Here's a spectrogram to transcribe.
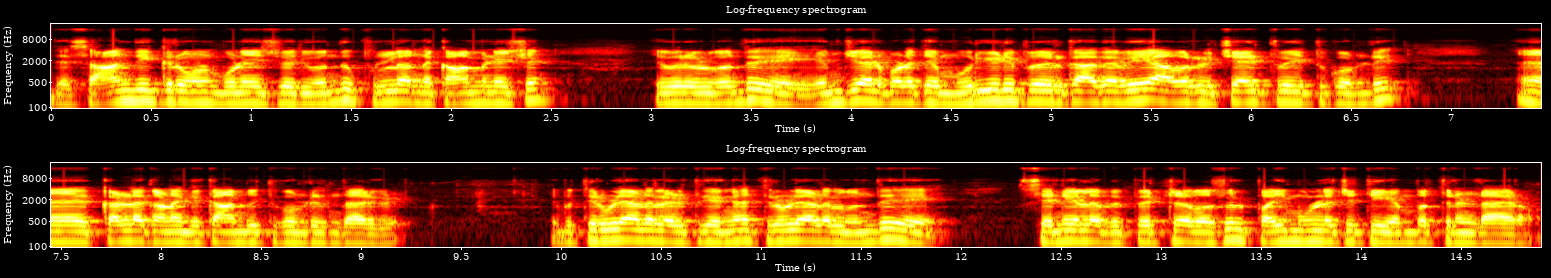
இந்த சாந்தி கிரவுன் புவனேஸ்வரி வந்து ஃபுல்லாக அந்த காம்பினேஷன் இவர்கள் வந்து எம்ஜிஆர் படத்தை முறியடிப்பதற்காகவே அவர்கள் சேர்த்து வைத்து கொண்டு கள்ள கணக்கு காண்பித்து கொண்டிருந்தார்கள். இப்போ திருவிளையாடல் எடுத்துக்கோங்க. திருவிளையாடல் வந்து சென்னையில் பெற்ற வசூல் பதிமூணு லட்சத்தி எண்பத்தி ரெண்டாயிரம்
